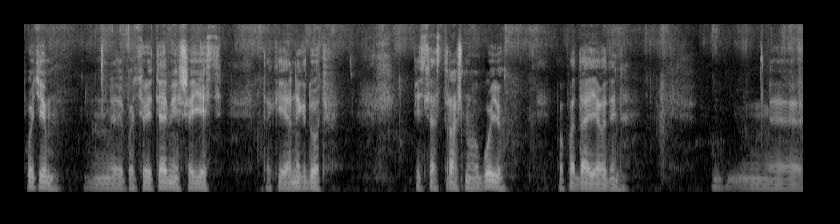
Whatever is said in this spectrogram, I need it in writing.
Потім по цій темі ще є такий анекдот. Після страшного бою попадає один, е,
